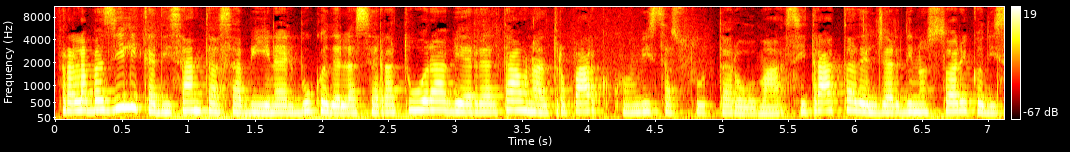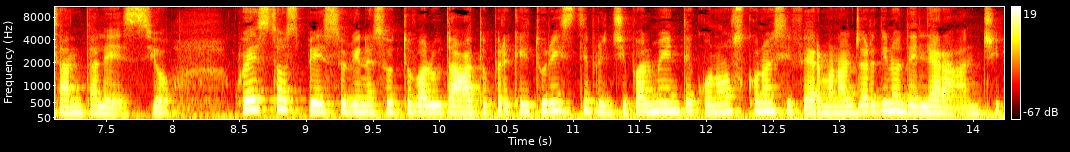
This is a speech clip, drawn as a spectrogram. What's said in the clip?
Fra la basilica di Santa Sabina e il buco della serratura vi è in realtà un altro parco con vista su tutta Roma. Si tratta del giardino storico di Sant'Alessio questo spesso viene sottovalutato perché i turisti principalmente conoscono e si fermano al Giardino degli Aranci,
